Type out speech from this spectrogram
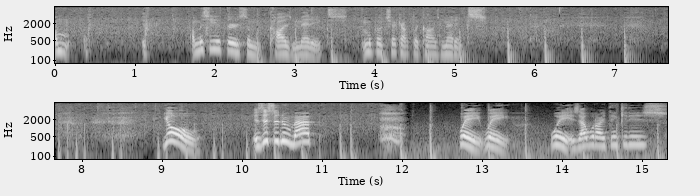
I'm if I'm gonna see if there's some cosmetics. I'm gonna go check out the cosmetics. Yo, is this a new map? wait, wait, wait. Is that what I think it is?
